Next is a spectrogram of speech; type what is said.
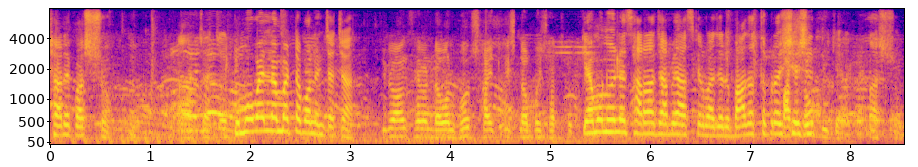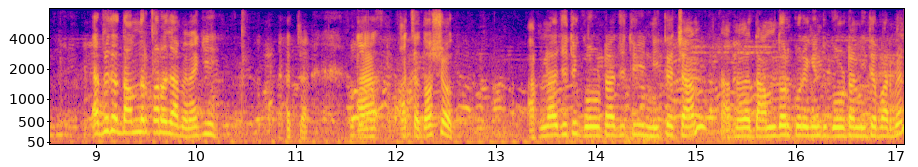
সাড়ে পাঁচশো। আচ্ছা আচ্ছা। একটু মোবাইল নাম্বারটা বলেন চাচা। Zero one seven double four সাঁত্রিশ নব্বই সাতশো কেমন হলে সারা যাবে আজকের বাজারে? বাজার তো প্রায় শেষের দিকে পাঁচশো। এর ভিতরে দাম দর করা যাবে নাকি? আচ্ছা। আচ্ছা দর্শক আপনারা যদি গরুটা যদি নিতে চান আপনারা দাম দর করে কিন্তু গরুটা নিতে পারবেন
